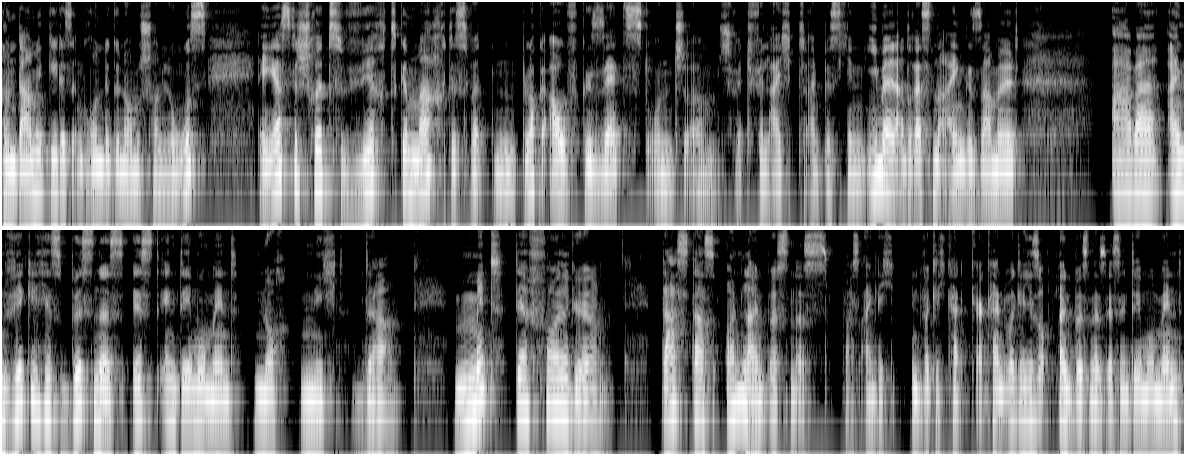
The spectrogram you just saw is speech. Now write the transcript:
Und damit geht es im Grunde genommen schon los. Der erste Schritt wird gemacht. Es wird ein Blog aufgesetzt und ähm, es wird vielleicht ein bisschen E-Mail-Adressen eingesammelt. Aber ein wirkliches Business ist in dem Moment noch nicht da. Mit der Folge, dass das Online-Business, was eigentlich in Wirklichkeit gar kein wirkliches Online-Business ist in dem Moment,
